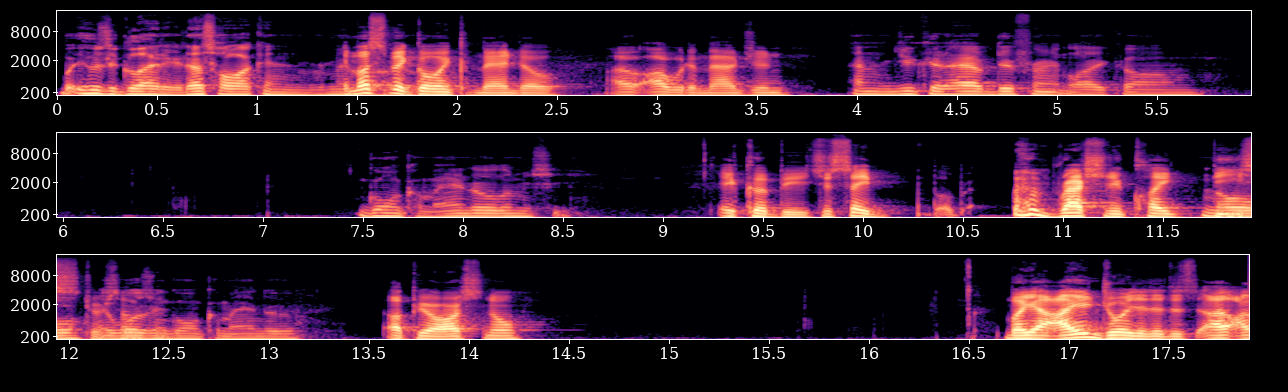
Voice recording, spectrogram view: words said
but he was a gladiator. That's all I can remember. It must have been Going Commando. I, I would imagine. And you could have different like um, going commando. Let me see. It could be. Just say Ratchet and Clank No, Beast or something. it wasn't going commando. Up Your Arsenal. But yeah, I enjoyed it. This- I, I,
